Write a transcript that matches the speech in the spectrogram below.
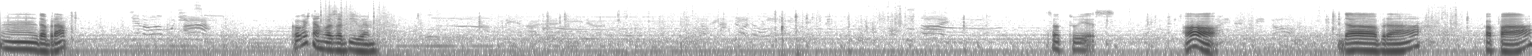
Mm, dobra. Kogoś tam chyba zabiłem. Co tu jest? O! Dobra. Papa.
